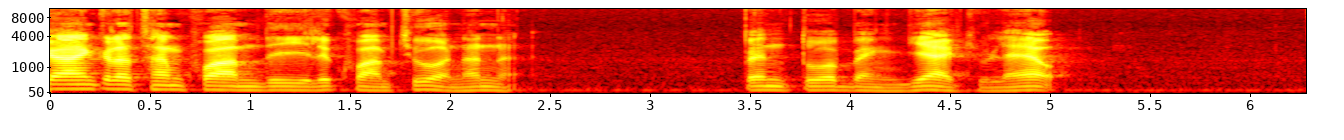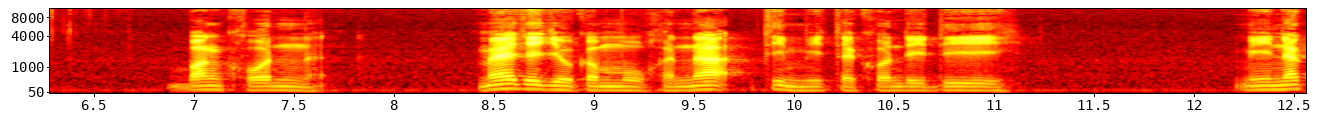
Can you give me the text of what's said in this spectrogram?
การกระทำความดีหรือความชั่วนั้นน่ะเป็นตัวแบ่งแยกอยู่แล้ว บางคนน่ะแม้จะอยู่กับหมู่คณะที่มีแต่คนดีๆ มีนัก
